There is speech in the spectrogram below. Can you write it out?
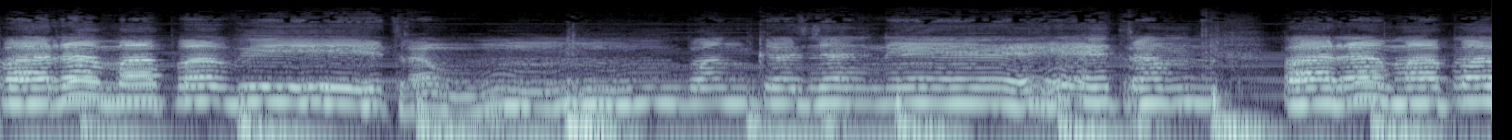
परमपवित्रम् पङ्कजनेत्रं परमपवित्रम्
